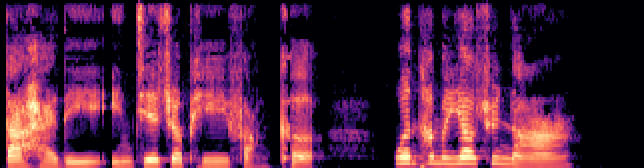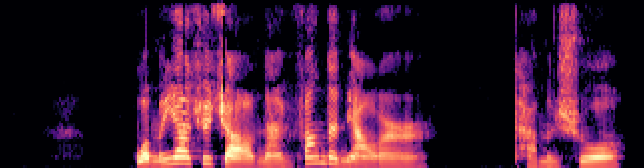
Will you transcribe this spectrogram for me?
大海狸迎接这批访客，问他们要去哪儿。我们要去找南方的鸟儿。他们说：“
